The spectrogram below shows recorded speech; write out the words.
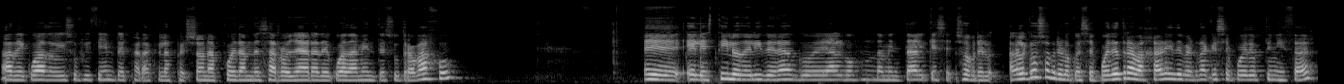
adecuados y suficientes para que las personas puedan desarrollar adecuadamente su trabajo. Eh, el estilo de liderazgo es algo fundamental, que sobre algo sobre lo que se puede trabajar y de verdad que se puede optimizar.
